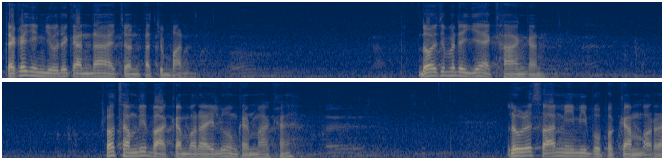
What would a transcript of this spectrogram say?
แต่ก็ยังอยู่ด้วยกันได้จนปัจจุบัน โดยที่ไม่ได้แยกทางกัน เพราะทำวิบากกรรมอะไรร่วมกันมาคะลูกและสามีมีบุพกรรมอะไร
